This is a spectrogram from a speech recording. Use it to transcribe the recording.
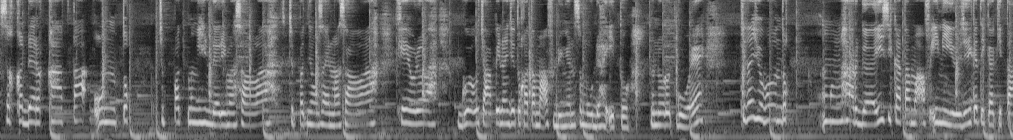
sekedar kata untuk cepat menghindari masalah, cepat nyelesain masalah. Kayak udahlah, gue ucapin aja tuh kata maaf dengan semudah itu. Menurut gue, kita coba untuk menghargai si kata maaf ini gitu. Jadi ketika kita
